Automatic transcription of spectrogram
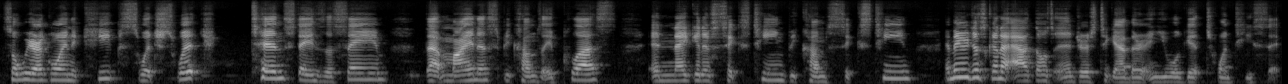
So we are going to keep switch switch. 10 stays the same. That minus becomes a plus, and negative 16 becomes 16. And then you're just going to add those integers together, and you will get 26.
